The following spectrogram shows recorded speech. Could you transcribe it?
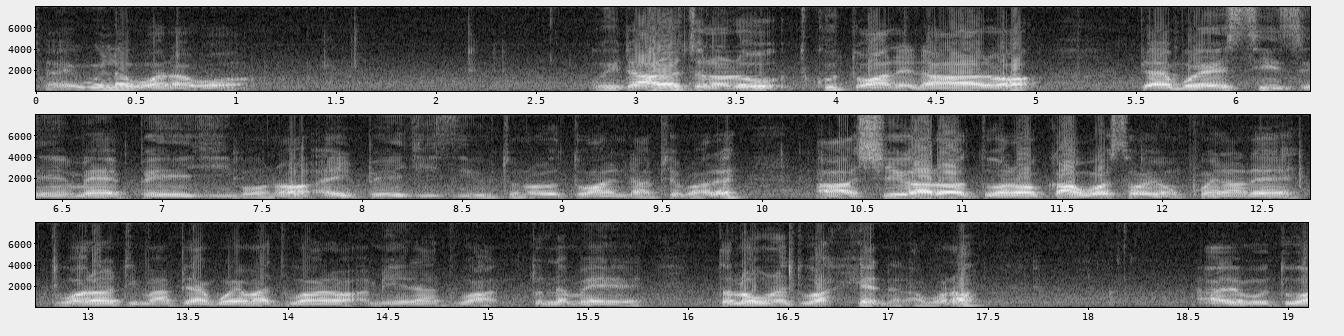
ရှာရုပ်ပဲလောက်သွားတာပေါ့ဝေဒါတော့ကျွန်တော်တို့ခုသွားနေတာကတော့ပြိုင်ပွဲစီစဉ်မဲ့ဘဲကြီးပေါ့နော်အဲ့ဒီဘဲကြီးစီကိုကျွန်တော်တို့သွားနေတာဖြစ်ပါတယ်အာရှေ့ကတော့သူကတော့ကာဝက်ဆော့ရုံဖွင့်လာတယ်သူကတော့ဒီမှာပြိုင်ပွဲမှာသူကတော့အမြဲတမ်းသူကသူ့နာမည်တစ်လုံးနဲ့သူကဟစ်နေတာပေါ့နော်အဲ့ဒါမျိုးသူက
